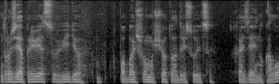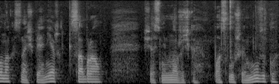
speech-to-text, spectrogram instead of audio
Друзья, приветствую. Видео по большому счету адресуется хозяину колонок. Значит, пионер собрал. Сейчас немножечко послушаем музыку.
